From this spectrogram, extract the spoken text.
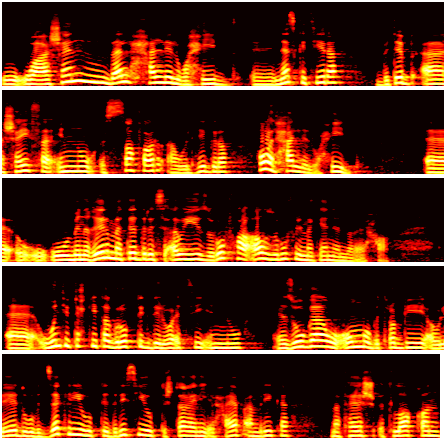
وعشان ده الحل الوحيد آه، ناس كتيرة بتبقى شايفة إنه السفر أو الهجرة هو الحل الوحيد. آه، ومن غير ما تدرس قوي ظروفها أو ظروف المكان اللي رايحاه وانتي بتحكي تجربتك دلوقتي إنه زوجة وأم وبتربي أولاد وبتذاكري وبتدرسي وبتشتغلي. الحياة في أمريكا ما فيهاش اطلاقا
